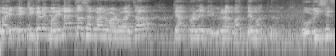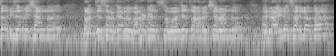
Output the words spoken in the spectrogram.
महि- एकीकडे महिलांचा सन्मान वाढवायचा त्याचप्रमाणे वेगवेगळ्या माध्यमातून. ओबीसीचं रिझर्वेशन आणलं राज्य सरकारनं मराठा समाजाचं आरक्षण आणलं आणि राहिलं साहिलं आता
